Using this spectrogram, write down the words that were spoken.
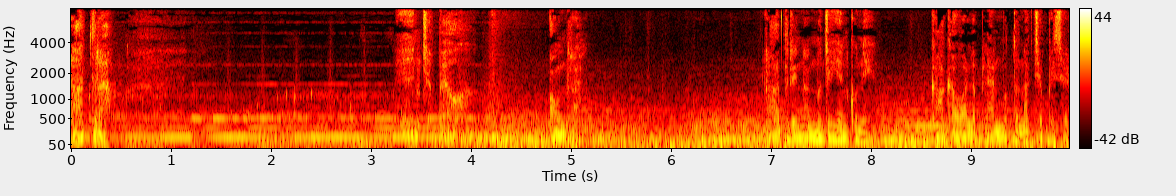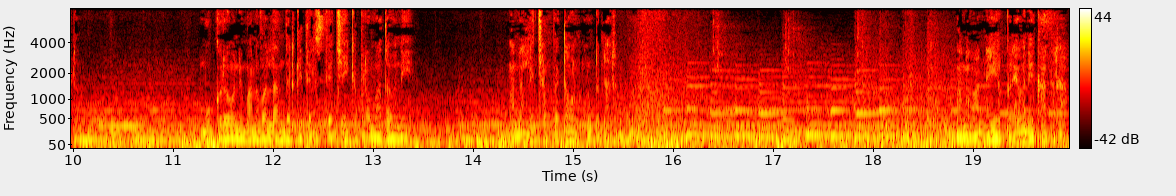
రాత్ర? ఏం చెప్పావు? అవునరా. రాత్రి నన్ను జయనుకుని కాకా వాళ్ళ ప్లాన్ మొత్తం నాకు చెప్పేశాడు. ముగ్గురు అని మన వల్ల అందరికీ తెలిస్తే జైకి ప్రమాదం అని మనల్ని చంపేద్దాం అనుకుంటున్నారు. మనం అన్నయ్య ప్రేమనే కాదురా.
